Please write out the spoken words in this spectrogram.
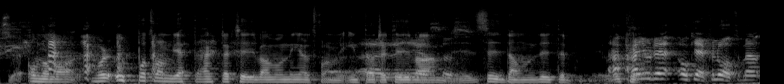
Så Om de var, var det uppåt var de jätteattraktiva, var neråt var de inte attraktiva. Sidan lite... Han, okej. han gjorde, okej förlåt, men eh,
